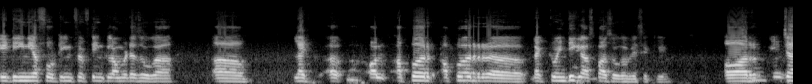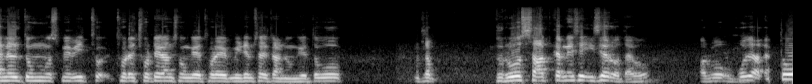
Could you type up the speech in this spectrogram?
18 या 14 15 किलोमीटर्स होगा लाइक अपर अपर लाइक 20 के आसपास होगा बेसिकली और इन जनरल तुम उसमें भी थो, थोड़े छोटे रन होंगे थोड़े मीडियम साइज़ रन होंगे तो वो मतलब तो रोज साथ करने से इजियर होता है वो। और वो हो जाता है। तो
